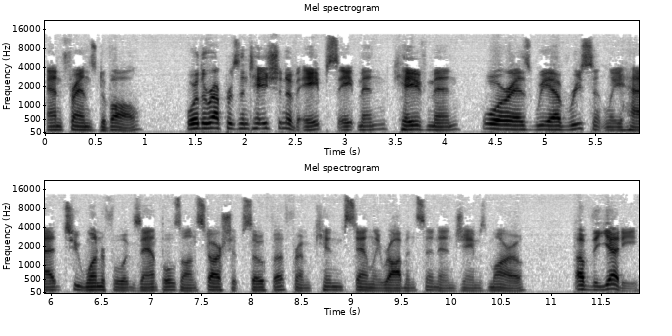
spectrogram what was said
and Frans de Waal, or the representation of apes, ape men, cavemen, or as we have recently had two wonderful examples on Starship Sofa from Kim Stanley Robinson and James Morrow, of the Yeti,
